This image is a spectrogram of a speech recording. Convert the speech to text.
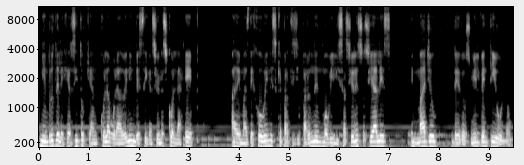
miembros del ejército que han colaborado en investigaciones con la JEP, además de jóvenes que participaron en movilizaciones sociales en mayo de 2021.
